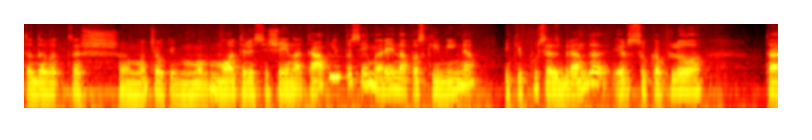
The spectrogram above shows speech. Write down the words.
tada vat, aš mačiau, kaip moteris išeina kaplį pasiima ir eina pas kaiminę, iki pusės brenda ir su kapliu tą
